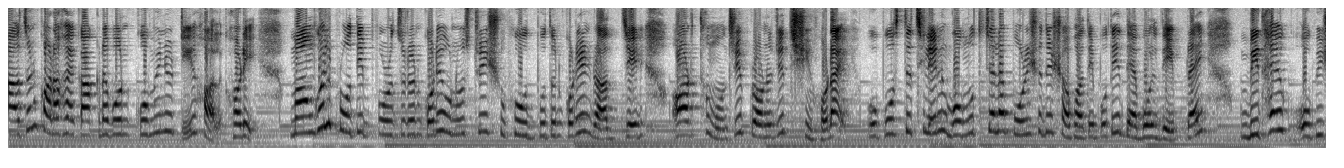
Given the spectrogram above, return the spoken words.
আয়োজন করা হয় কাকরাবন কমিউনিটি হল ঘরে। মঙ্গল প্রদীপ প্রজ্বলন করে অনুষ্ঠানের শুভ উদ্বোধন করেন রাজ্যের অর্থমন্ত্রী প্রণজিৎ সিংহ রায়। উপস্থিত ছিলেন গোমতী জেলা পরিষদের সভাধিপতি দেবল দেবরায়, বিধায়ক অভিষেক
